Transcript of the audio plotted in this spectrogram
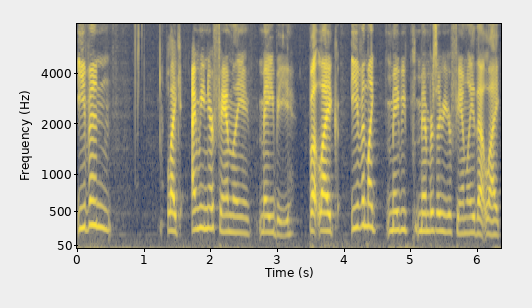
even like I mean your family maybe but like even like maybe members of your family that like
